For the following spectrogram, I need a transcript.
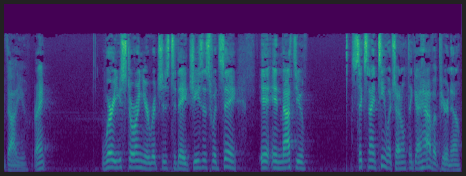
value, right? Where are you storing your riches today? Jesus would say in, Matthew 619, which I don't think I have up here now.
